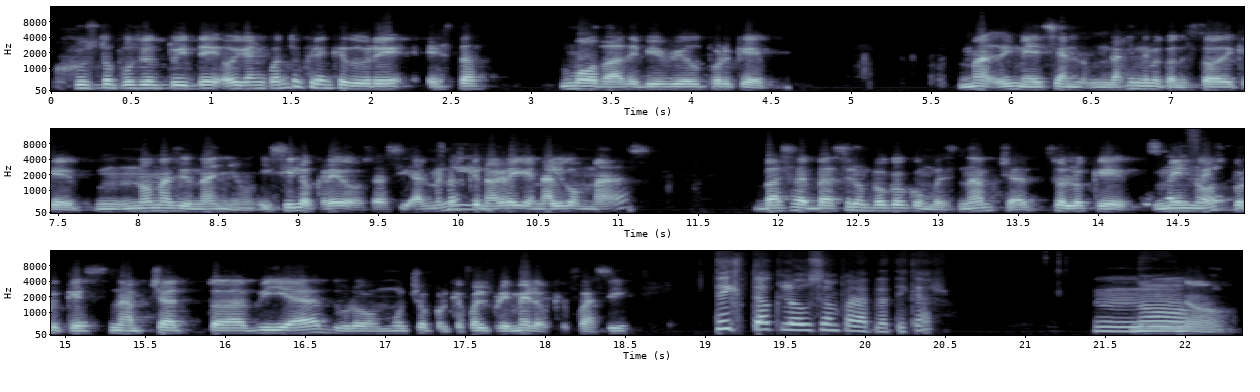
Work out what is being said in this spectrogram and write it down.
justo puse un tweet de, oigan, ¿cuánto creen que dure esta moda de Be Real? Porque y me decían, la gente me contestó de que no más de un año, y sí lo creo, o sea, si, al menos que no agreguen algo más, va a, ser un poco como Snapchat, solo que menos porque Snapchat todavía duró mucho porque fue el primero que fue así. ¿TikTok lo usan para platicar? No.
